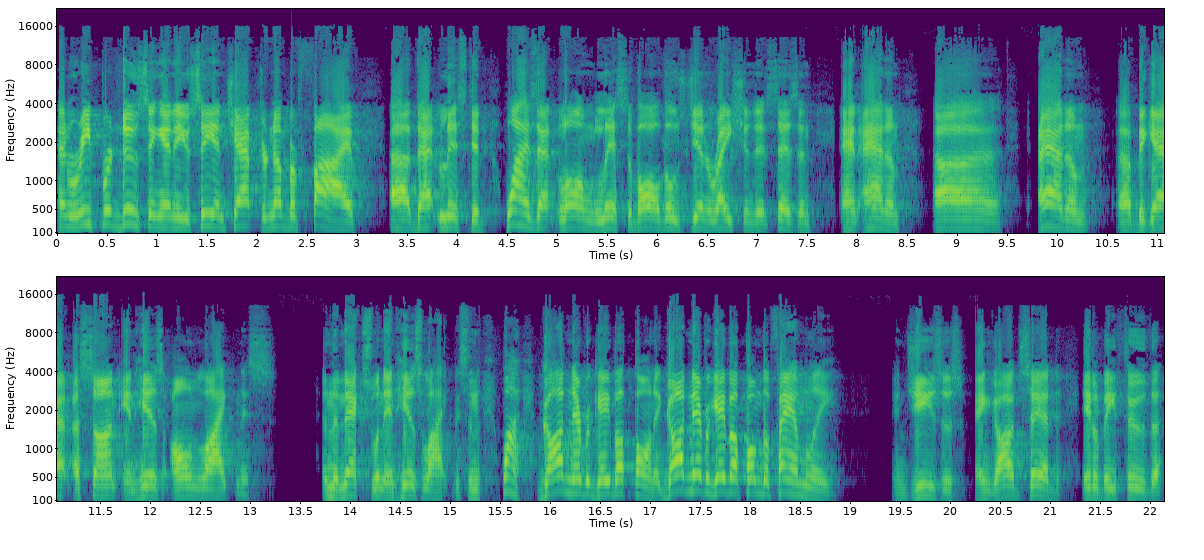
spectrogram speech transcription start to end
and reproducing. And you see in chapter number five, uh, that listed. Why is that long list of all those generations? It says, and, and Adam, uh, Adam uh, begat a son in his own likeness and the next one in his likeness. And why? God never gave up on it. God never gave up on the family. And Jesus and God said it'll be through the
